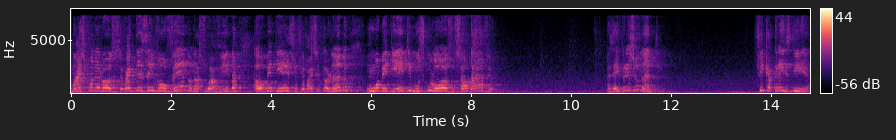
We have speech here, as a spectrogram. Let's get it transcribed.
mais poderoso, você vai desenvolvendo na sua vida a obediência, você vai se tornando um obediente musculoso, saudável. Mas é impressionante. Fica três dias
